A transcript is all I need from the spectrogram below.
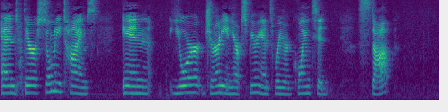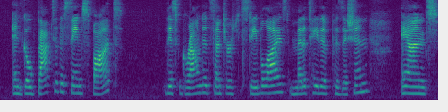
And there are so many times in your journey and your experience where you're going to stop and go back to the same spot this grounded, centered, stabilized, meditative position and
